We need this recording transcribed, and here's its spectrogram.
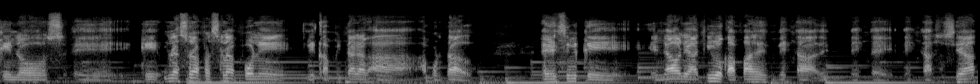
que los eh, que una sola persona pone el capital aportado. Es decir, que el lado negativo capaz de, esta, de, esta, sociedad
